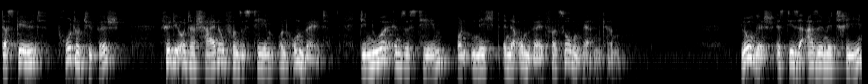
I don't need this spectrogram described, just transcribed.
Das gilt prototypisch für die Unterscheidung von System und Umwelt, die nur im System und nicht in der Umwelt vollzogen werden kann. Logisch ist diese Asymmetrie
